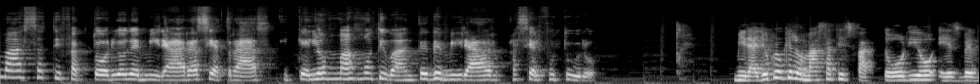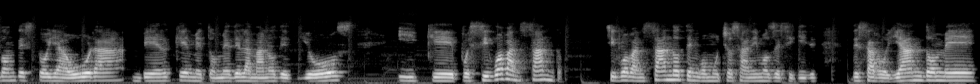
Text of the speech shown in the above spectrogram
más satisfactorio de mirar hacia atrás y qué es lo más motivante de mirar hacia el futuro? Mira, yo creo que lo más satisfactorio es ver dónde estoy ahora, ver que me tomé de la mano de Dios y que pues sigo avanzando, sigo avanzando, tengo muchos ánimos de seguir desarrollándome,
